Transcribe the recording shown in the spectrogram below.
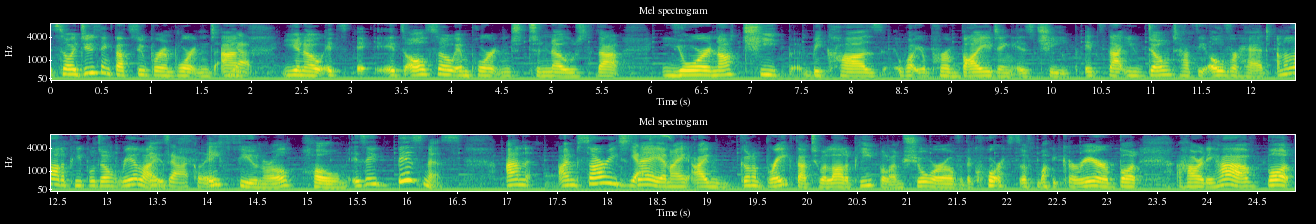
So I do think that's super important, and Yeah. you know, it's it's also important to note that you're not cheap because what you're providing is cheap. It's that you don't have the overhead, and a lot of people don't realize Exactly. a funeral home is a business. And I'm sorry to say, and I, I'm gonna break that to a lot of people, I'm sure, over the course of my career, but I already have. But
